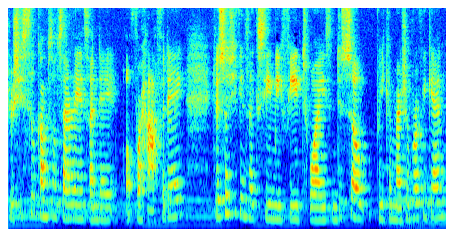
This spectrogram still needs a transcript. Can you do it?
So she still comes on saturday and sunday uh, for half a day just so she can like see me feed twice and just so we can measure Brooke again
